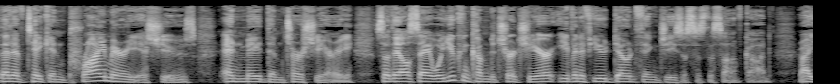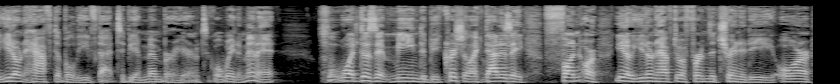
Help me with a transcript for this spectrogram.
that have taken primary issues and made them tertiary. So they'll say, well, you can come to church here even if you don't think Jesus is the Son of God, right? You don't have to believe that to be a member here. And it's like, well, wait a minute. What does it mean to be Christian? Like that is a fun, or you know, you don't have to affirm the Trinity, or and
